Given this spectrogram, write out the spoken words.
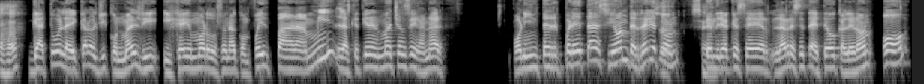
Ajá. Gatúbela de Carol G con Maldi y Hey Mordo suena con Faith. Para mí, las que tienen más chance de ganar por interpretación de reggaetón Sí. tendría que ser la receta de Teo Calderón o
